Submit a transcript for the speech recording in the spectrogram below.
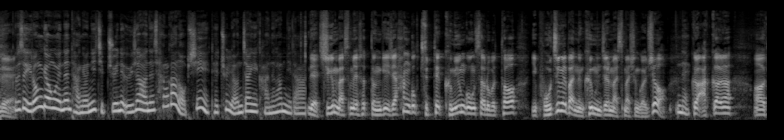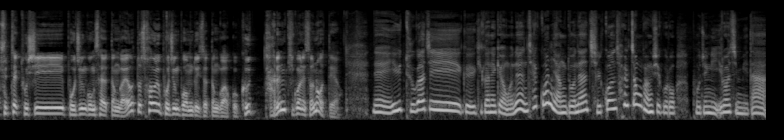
네. 그래서 이런 경우에는 당연히 집주인의 의사와는 상관없이 대출 연장이 가능합니다. 네, 지금 말씀하셨던 게 이제 한국주택금융공사로부터 이 보증을 받는 그 문제를 말씀하신 거죠. 거죠? 네. 그 아까 어, 주택 도시 보증공사였던가요? 또 서울 보증보험도 있었던 것 같고 그 다른 기관에서는 어때요? 네, 이 두 가지 그 기관의 경우는 채권 양도나 질권 설정 방식으로 보증이 이루어집니다.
